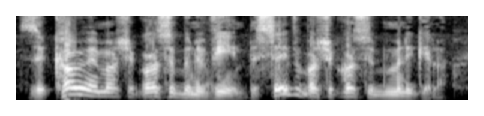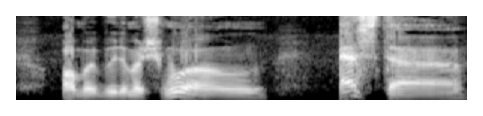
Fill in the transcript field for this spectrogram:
Zekome Masha Kosev Benavim, Besefer Masha Kosev Benegila. Omer Buddha Mashmuel, Esther,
